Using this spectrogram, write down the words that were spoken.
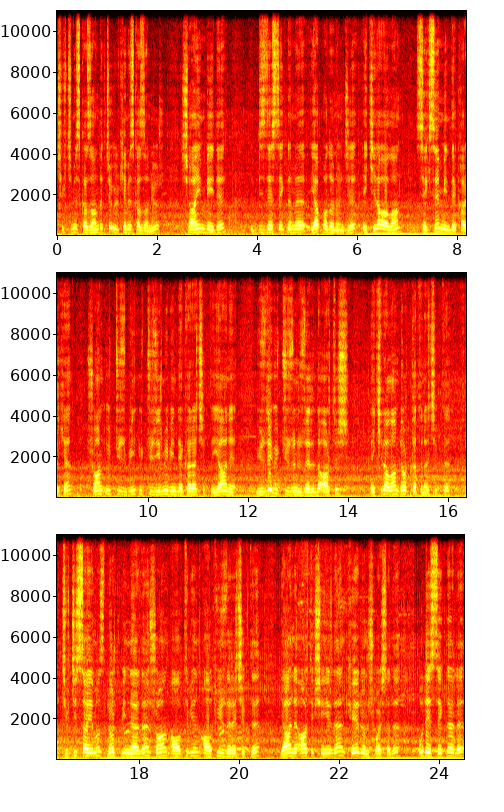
Çiftçimiz kazandıkça ülkemiz kazanıyor. Şahin Bey de biz destekleme yapmadan önce ekili alan 80 bin dekarken şu an 300 bin, 320 bin dekara çıktı. Yani %300'ün üzerinde artış ekili alan 4 katına çıktı. Çiftçi sayımız 4 binlerden şu an 6600'lere çıktı. Yani artık şehirden köye dönüş başladı. Bu desteklerle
